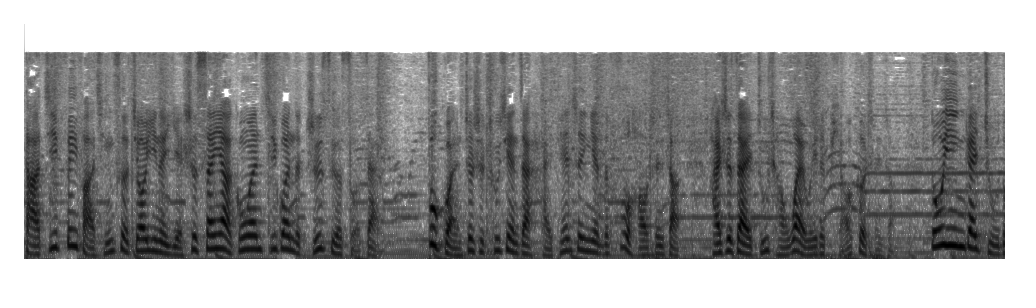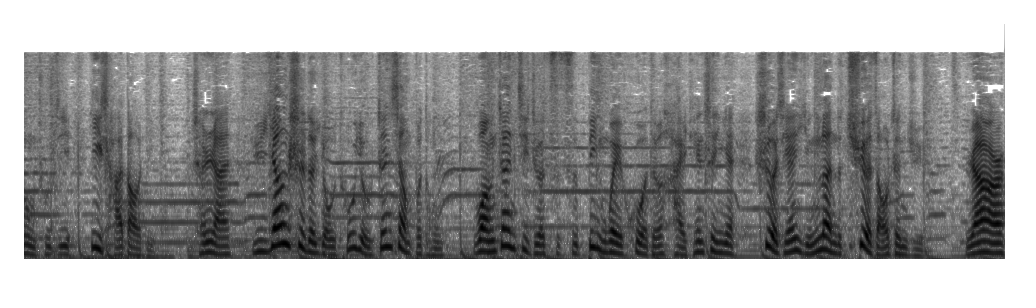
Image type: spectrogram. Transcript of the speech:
打击非法情色交易呢，也是三亚公安机关的职责所在。不管这是出现在海天盛宴的富豪身上，还是在主场外围的嫖客身上，都应该主动出击，一查到底。诚然，与央视的有图有真相不同，网站记者此次并未获得海天盛宴涉嫌淫乱的确凿证据。然而，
